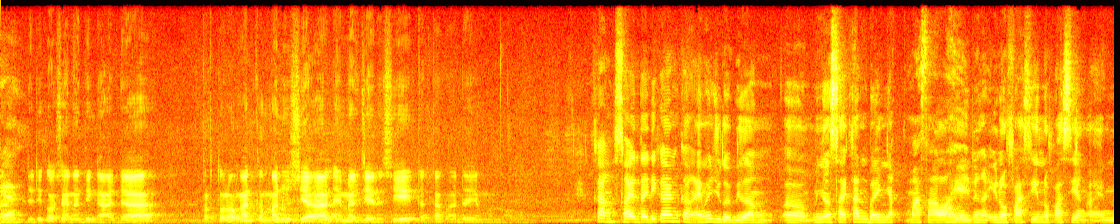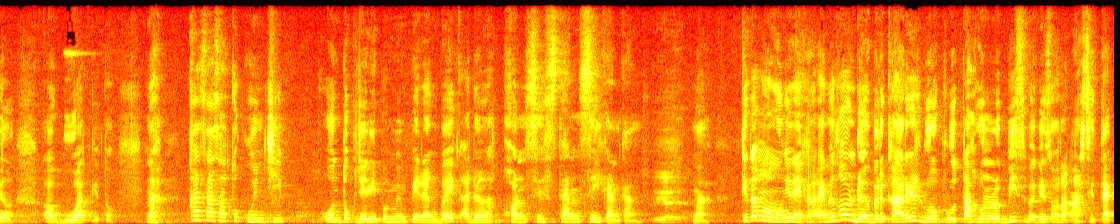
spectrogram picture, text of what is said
Ya. Jadi kalau saya nanti nggak ada, pertolongan kemanusiaan, emergency, tetap ada yang menolong. Kang, selain tadi kan Kang Emil juga bilang eh, menyelesaikan banyak masalah ya dengan inovasi-inovasi yang Kang Emil eh, buat gitu. Nah, kan salah satu kunci untuk jadi pemimpin yang baik adalah konsistensi kan Kang. Iya, iya. Nah, kita ngomongin ya Kang Emil kan udah berkarir 20 tahun lebih sebagai seorang arsitek.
